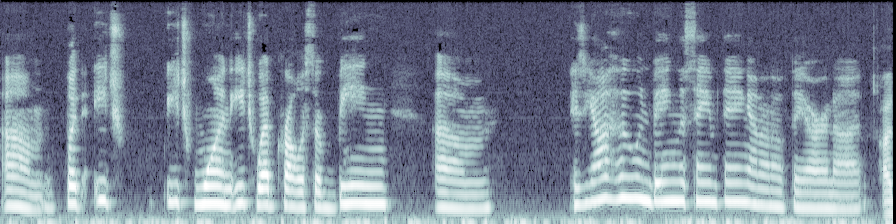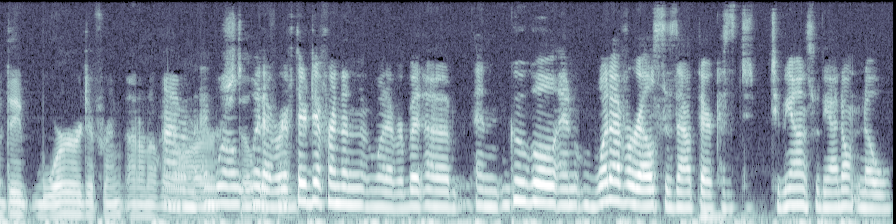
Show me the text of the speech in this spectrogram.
Um, but each each one, each web crawler, so Bing, um, is Yahoo and Bing the same thing? I don't know if they are or not. uh, they were different i don't know if they I don't are. Well, still whatever. If they're different, then whatever. But uh, and Google and whatever else is out there, because t- to be honest with you, I don't know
